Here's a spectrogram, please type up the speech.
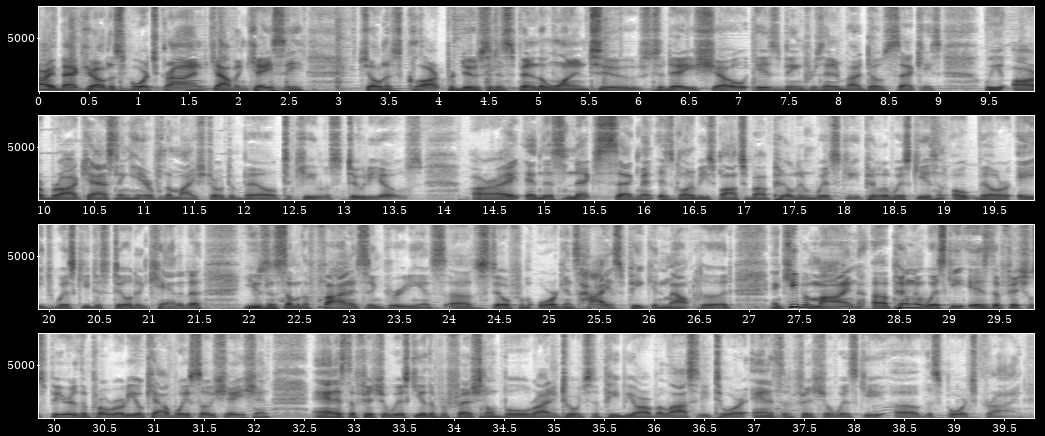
All right, back here on the Sports Grind, Calvin Casey, Jonas Clark, producing and spinning the one and twos. Today's show is being presented by Dos Equis. We are broadcasting here from the Maestro Dobel Tequila Studios. All right, and this next segment is going to be sponsored by Pendleton Whiskey. Pendleton Whiskey is an oak barrel aged whiskey distilled in Canada using some of the finest ingredients uh, distilled from Oregon's highest peak in Mount Hood. And keep in mind, uh, Whiskey is the official spirit of the Pro Rodeo Cowboy Association, and it's the official whiskey of the Professional Bull Riding Tour, which is the PBR Velocity Tour, and it's the official whiskey of the Sports Grind.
